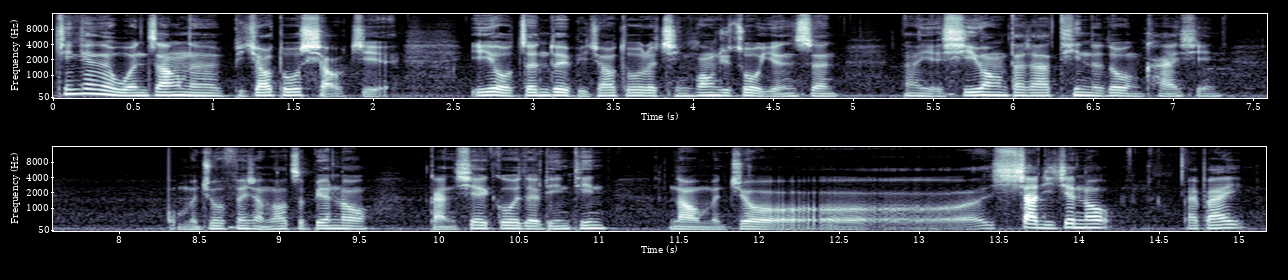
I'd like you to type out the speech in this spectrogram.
今天的文章呢比较多小节，也有针对比较多的情况去做延伸。那也希望大家听得都很开心，我们就分享到这边喽，感谢各位的聆听，那我们就下集见喽，拜拜。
